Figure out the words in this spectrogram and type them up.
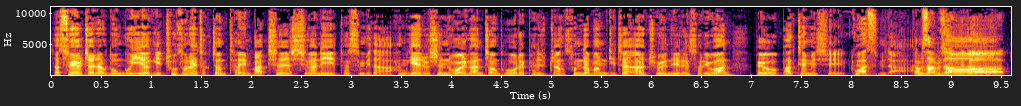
자, 수요일 저녁 농구 이야기 조손의 작전 타임 마칠 시간이 됐습니다. 함께 해 주신 월간 점프볼의 편집장 손대범 기자, 조현일 해설위원, 배우 박재민 씨 고맙습니다. 감사합니다. 감사합니다.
